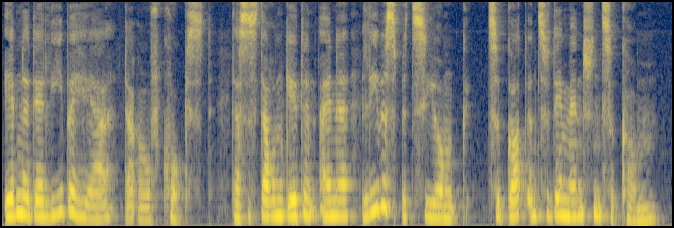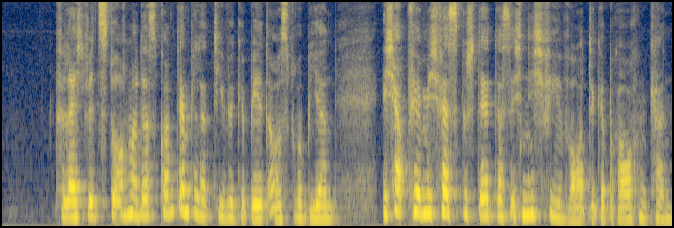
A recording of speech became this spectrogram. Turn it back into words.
Ebene der Liebe her darauf guckst, dass es darum geht, in eine Liebesbeziehung zu Gott und zu den Menschen zu kommen. Vielleicht willst du auch mal das kontemplative Gebet ausprobieren. Ich habe für mich festgestellt, dass ich nicht viel Worte gebrauchen kann.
